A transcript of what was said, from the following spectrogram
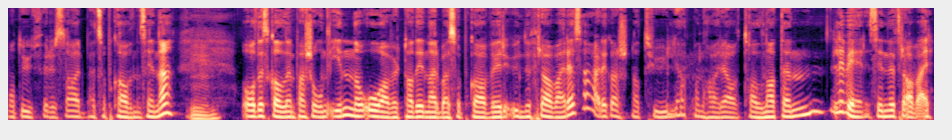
måte, utførelse av arbeidsoppgavene sine, og det skal en person inn og overta dine arbeidsoppgaver under fraværet, så er det kanskje naturlig at man har i avtalen at den leveres inn i fravær.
